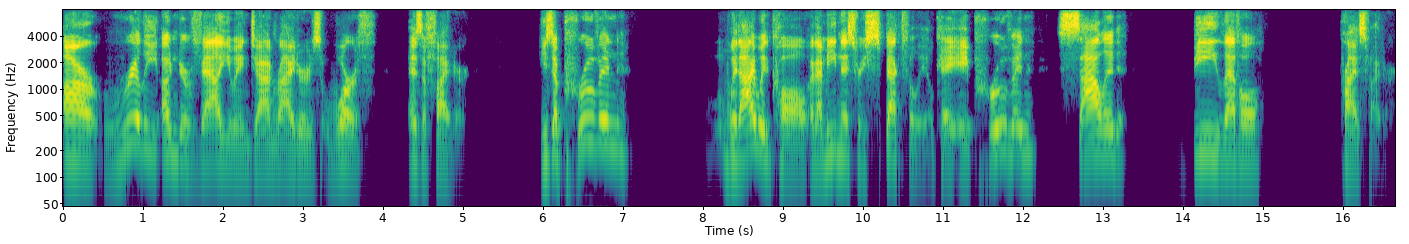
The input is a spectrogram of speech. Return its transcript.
are really undervaluing John Ryder's worth as a fighter. He's a proven, what I would call, and I mean this respectfully, okay, a proven, solid B level prize fighter.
